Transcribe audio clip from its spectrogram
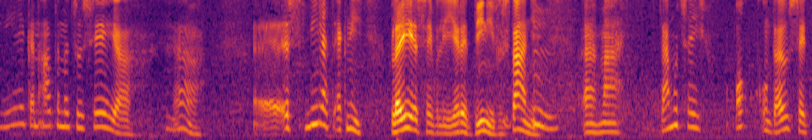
Nee, ek kan altyd met so sê ja. Ja. Uh, is nie dat ek nie bly is sy wil die Here dien nie, verstaan jy? Mm. Uh, maar dan moet sy ook onthou sy het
